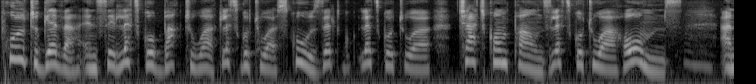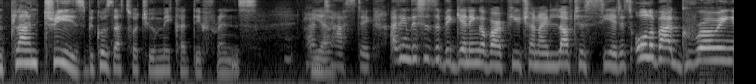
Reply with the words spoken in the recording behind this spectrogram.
pull together and say, let's go back to work. Let's go to our schools. Let, let's go to our church compounds. Let's go to our homes and plant trees because that's what will make a difference. Yeah. Fantastic. I think this is the beginning of our future, and I love to see it. It's all about growing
